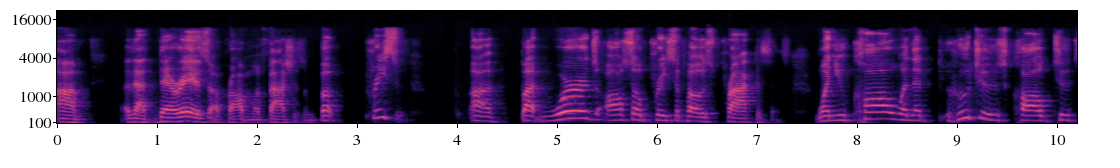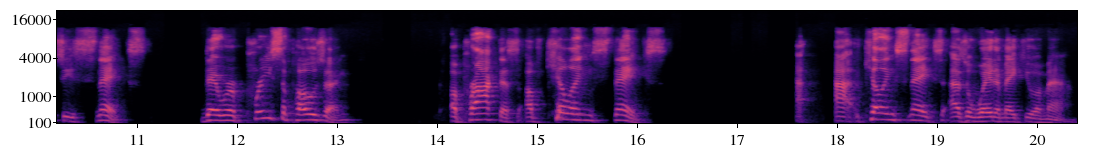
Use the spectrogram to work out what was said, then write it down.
Um, that there is a problem of fascism, but pre, uh, but words also presuppose practices. When you call, when the Hutus called Tutsis snakes, they were presupposing a practice of killing snakes, uh, killing snakes as a way to make you a man.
